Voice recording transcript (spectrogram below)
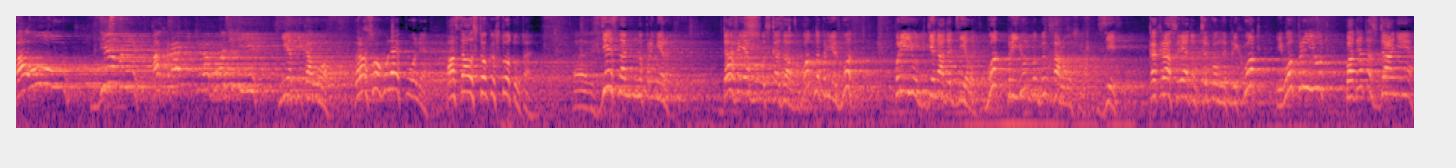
Ау! Где вы? Охранники, рабочие? Нет никого. Хорошо, гуляй поле. Осталось только что тут. а? Э, Здесь, например, даже я бы сказал, вот, например, вот приют, где надо делать. Вот приют бы был хороший здесь. Как раз рядом церковный приход, и вот приют. Под это здание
